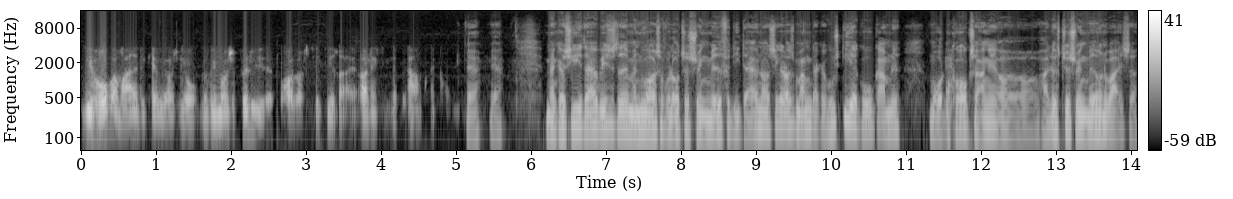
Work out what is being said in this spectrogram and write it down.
vi håber meget, at det kan vi også i år, men vi må selvfølgelig øh, forholde os til de retningslinjer, vi har omkring. Ja, ja. Man kan jo sige, at der er jo visse steder, man nu også har fået lov til at synge med, fordi der er jo nok sikkert også mange, der kan huske de her gode gamle Morten Kork-sange og, og har lyst til at synge med undervejs. Så,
